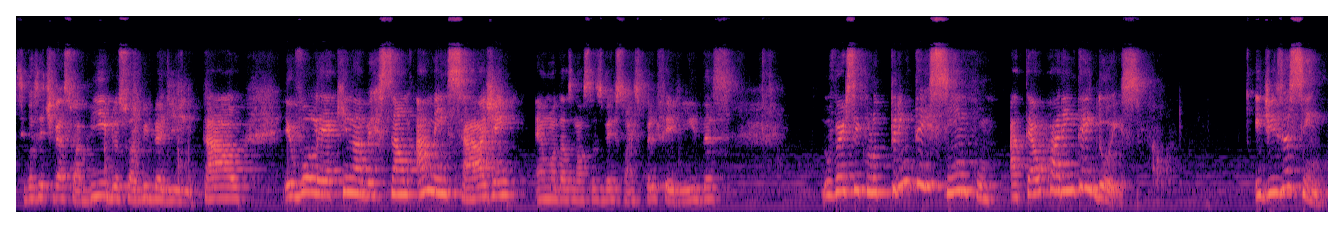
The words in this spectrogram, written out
Se você tiver sua Bíblia, sua Bíblia digital, eu vou ler aqui na versão A Mensagem, é uma das nossas versões preferidas, do versículo 35 até o 42. E diz assim:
